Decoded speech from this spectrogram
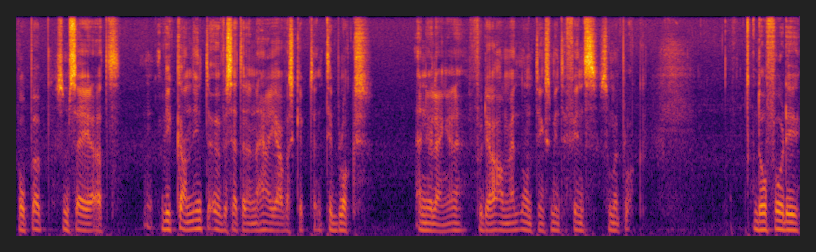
pop-up som säger att vi kan inte översätta den här JavaScripten till blocks ännu längre för det har använt någonting som inte finns som ett block. Då får du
